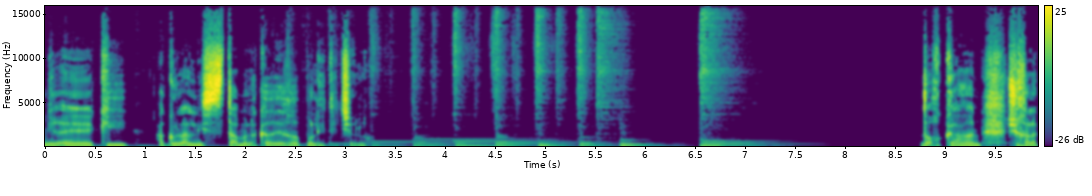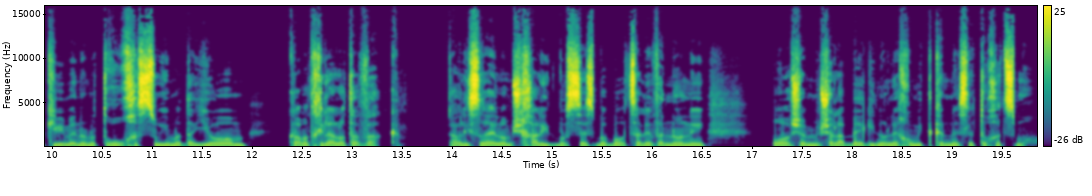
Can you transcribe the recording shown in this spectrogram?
נראה כי הגולל נסתם על הקריירה הפוליטית שלו. דוח כהן, שחלקים ממנו נותרו חסויים עד היום, כבר מתחיל לעלות אבק. אבל ישראל ממשיכה להתבוסס בבוץ הלבנוני, ראש הממשלה בגין הולך ומתכנס לתוך עצמו.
